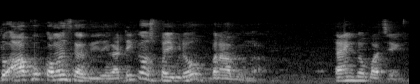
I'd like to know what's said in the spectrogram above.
तो आप वो कमेंट्स कर दीजिएगा, ठीक है? उस पर वीडियो बना दूँगा। थैंक यू फॉर वॉचिंग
